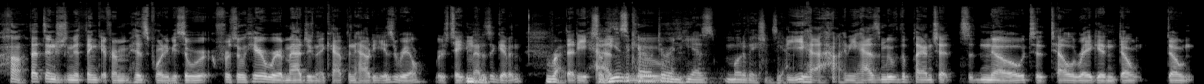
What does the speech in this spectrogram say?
Huh. That's interesting to think from his point of view. So we're for, so here we're imagining that Captain Howdy is real. We're just taking mm-hmm. that as a given. Right. That he has so he is a moved, character and he has motivations. Yeah. Yeah, and he has moved the planchette to no to tell Regan don't don't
